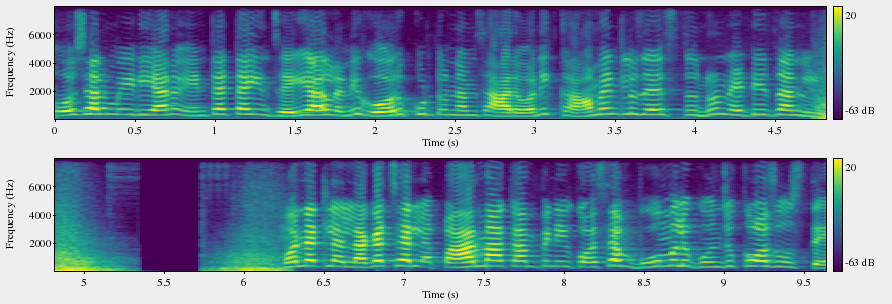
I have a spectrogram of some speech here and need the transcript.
సోషల్ మీడియా ఎంటర్టైన్ చేయాలని కోరుకుంటున్నాం సారు అని కామెంట్లు చేస్తుండ్రు నెటిజన్లు. మొన్నట్ల లగచర్ల ఫార్మా కంపెనీ కోసం భూములు గుంజుకో చూస్తే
